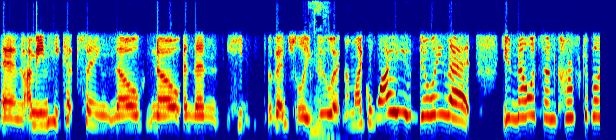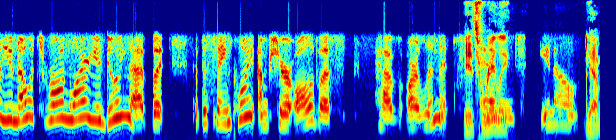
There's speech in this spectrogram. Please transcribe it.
And I mean, he kept saying no, no, and then he'd eventually do it. And I'm like, why are you doing that? You know it's uncomfortable. You know it's wrong. Why are you doing that? But at the same point, I'm sure all of us have our limits. It's really- you know, Yeah.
